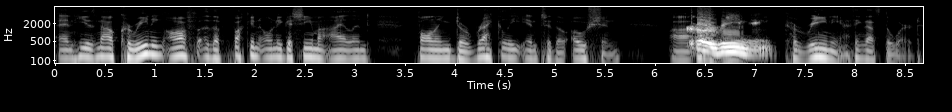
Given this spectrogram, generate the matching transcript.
and he is now careening off of the fucking Onigashima Island, falling directly into the ocean. Uh, Careening. careening. I think that's the word.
